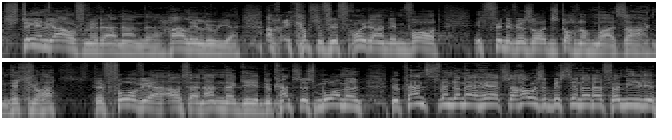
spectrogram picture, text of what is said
Stehen wir auf miteinander. Halleluja. Ach, ich habe so viel Freude an dem Wort. Ich finde, wir sollten es doch noch mal sagen, nicht wahr? Bevor wir auseinandergehen. Du kannst es murmeln. Du kannst, wenn du nachher zu Hause bist in deiner Familie,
